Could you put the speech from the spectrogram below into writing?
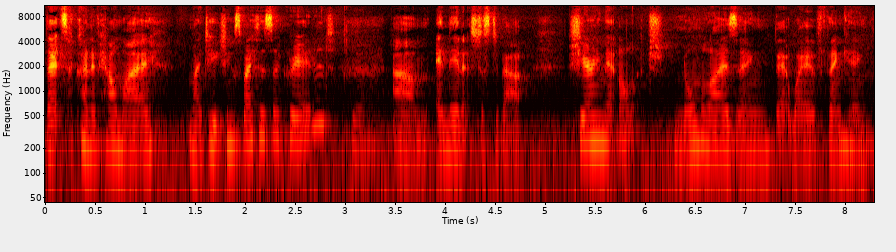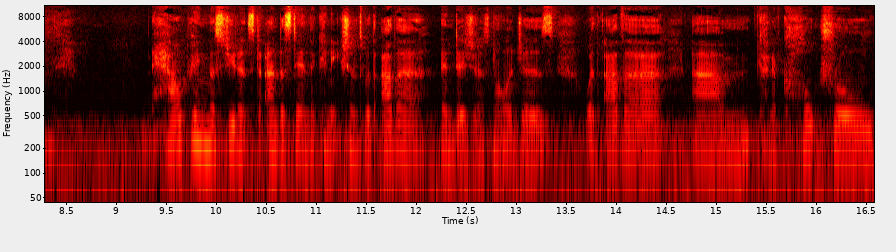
that's kind of how my, my teaching spaces are created. Yeah. Um, and then it's just about sharing that knowledge, normalizing that way of thinking, helping the students to understand the connections with other Indigenous knowledges, with other um, kind of cultural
